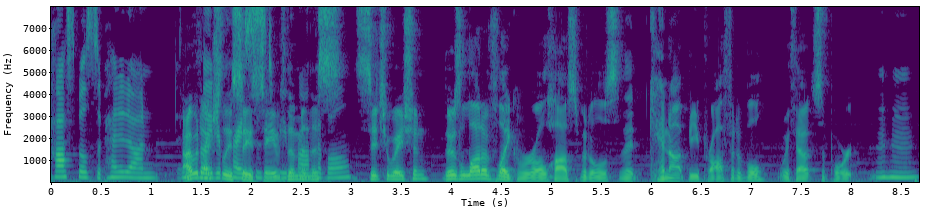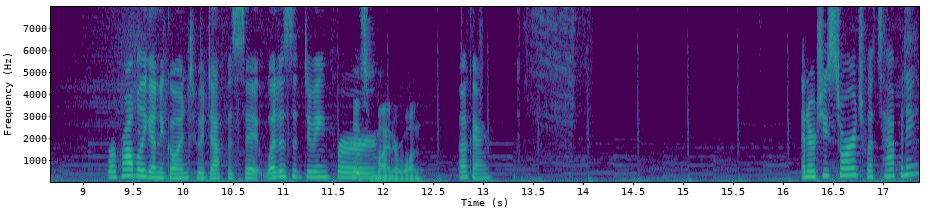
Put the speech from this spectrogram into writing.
hospitals depended on. I would actually say save them in this situation. There's a lot of like rural hospitals that cannot be profitable without support. Mm-hmm. We're probably going to go into a deficit. What is it doing for? It's a minor one. Okay. Energy storage. What's happening?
